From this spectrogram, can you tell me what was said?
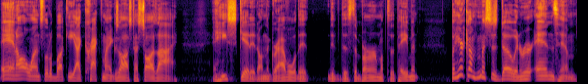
And all at once, little Bucky, I cracked my exhaust I saw his eye. And he skidded on the gravel that the, this, the berm up to the pavement. But here comes Mrs. Doe and rear ends him.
